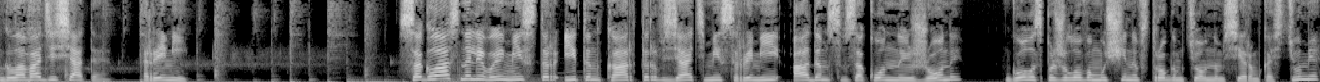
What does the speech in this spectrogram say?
Глава 10. Реми. Согласны ли вы, мистер Итан Картер, взять мисс Реми Адамс в законные жены? Голос пожилого мужчины в строгом темном сером костюме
